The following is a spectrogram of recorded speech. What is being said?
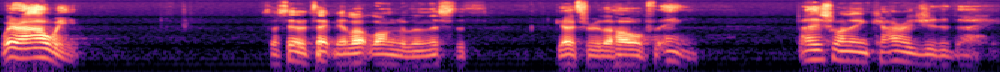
Where are we? So I said it'd take me a lot longer than this to go through the whole thing. But I just want to encourage you today.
